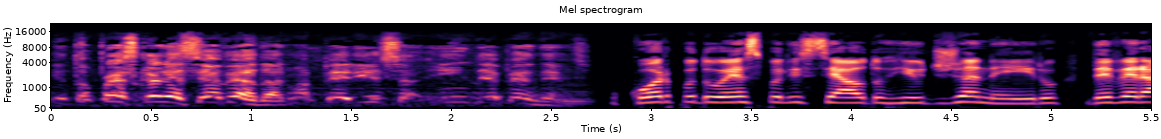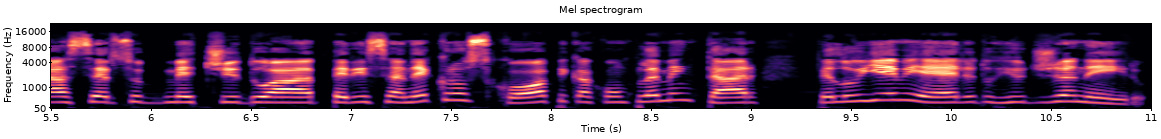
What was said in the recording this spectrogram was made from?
Então, para esclarecer a verdade, uma perícia independente. O corpo do ex-policial do Rio de Janeiro deverá ser submetido à perícia necroscópica complementar pelo IML do Rio de Janeiro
